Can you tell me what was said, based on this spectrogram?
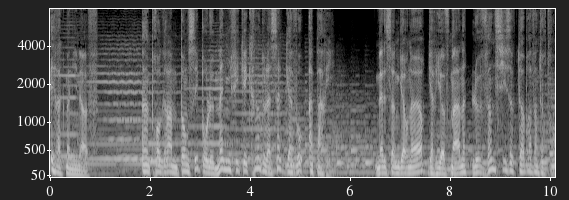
et Rachmaninoff. Un programme pensé pour le magnifique écrin de la salle Gaveau à Paris. Nelson Gurner, Gary Hoffman, le 26 octobre à 20h30.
